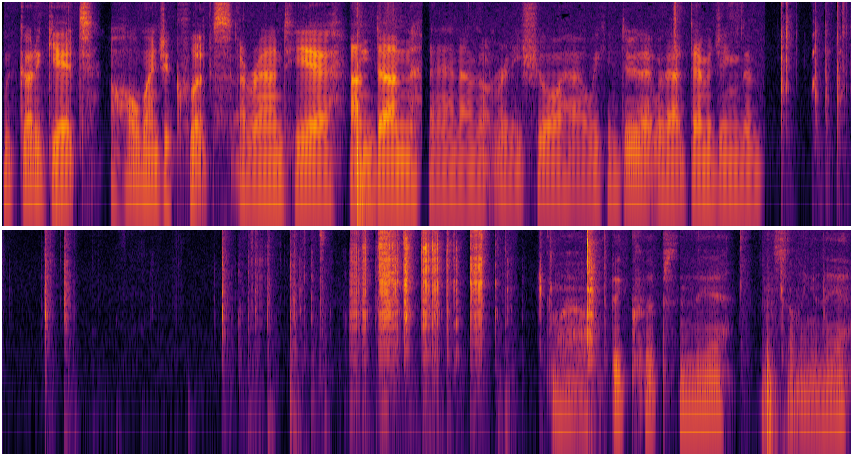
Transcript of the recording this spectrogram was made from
we've got to get a whole bunch of clips around here undone, and I'm not really sure how we can do that without damaging them. Wow, big clips in there, there's something in there.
